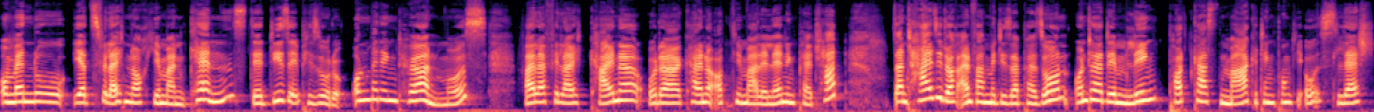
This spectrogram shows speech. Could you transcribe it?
Und wenn du jetzt vielleicht noch jemanden kennst, der diese Episode unbedingt hören muss, weil er vielleicht keine oder keine optimale Landingpage hat, dann teile sie doch einfach mit dieser Person unter dem Link podcastmarketing.io slash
